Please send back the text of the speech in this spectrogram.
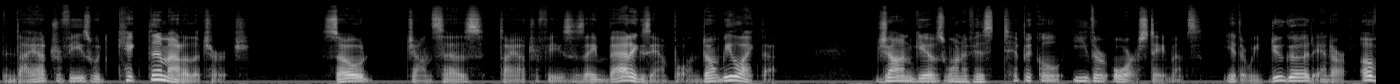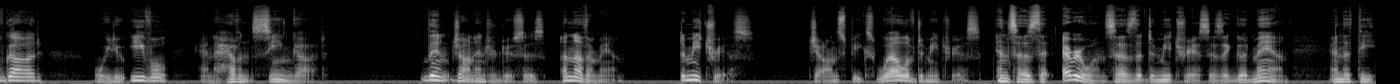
then Diotrephes would kick them out of the church. So, John says, Diotrephes is a bad example, and don't be like that. John gives one of his typical either or statements. Either we do good and are of God, or we do evil and haven't seen God. Then John introduces another man, Demetrius. John speaks well of Demetrius and says that everyone says that Demetrius is a good man, and that the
